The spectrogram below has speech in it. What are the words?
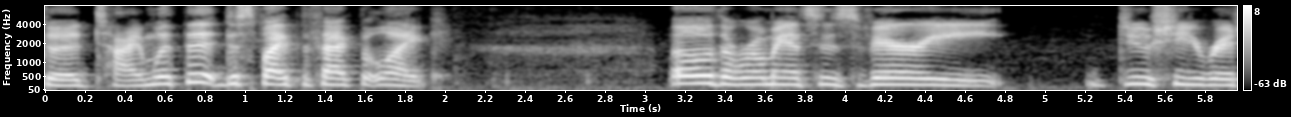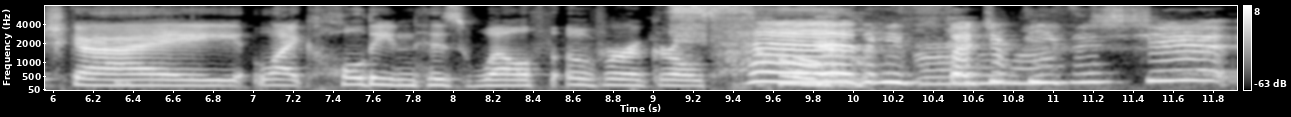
good time with it despite the fact that like oh the romance is very douchey rich guy like holding his wealth over a girl's head. He's such a piece of shit.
